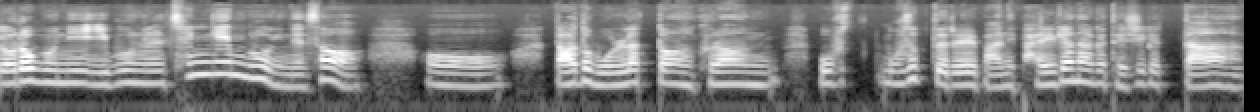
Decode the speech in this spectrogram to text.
여러분이 이분을 챙김으로 인해서 어, 나도 몰랐던 그런 모습, 들을 많이 발견하게 되시겠다.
